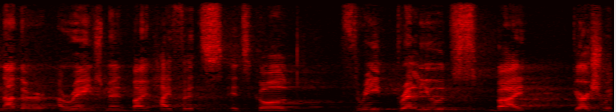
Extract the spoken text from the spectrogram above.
another arrangement by Heifetz. It's called Three Preludes by Gershwin.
